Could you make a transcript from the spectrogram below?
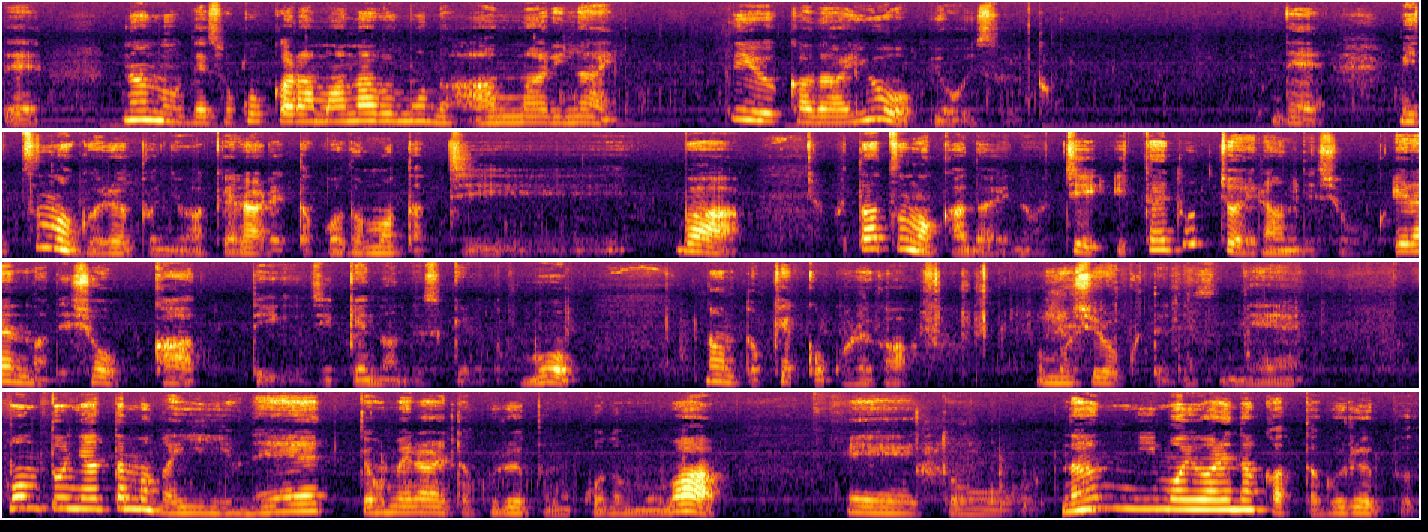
てなのでそこから学ぶものはあんまりないっていう課題を用意すると。で3つのグループに分けられた子どもたちは2つの課題のうち一体どっちを選んでしょう選んだでしょうかっていう実験なんですけれどもなんと結構これが面白くてですね本当に頭がいいよねって褒められたグループの子供はえーと、何にも言われなかったグループ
